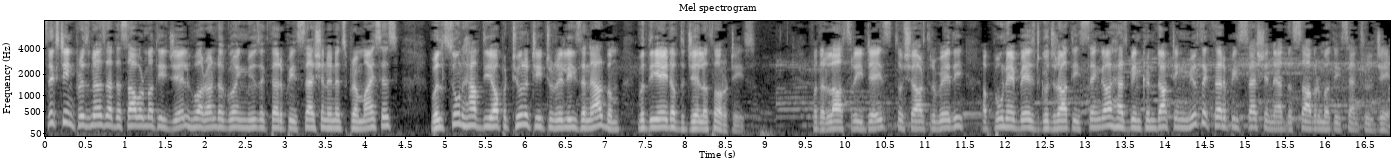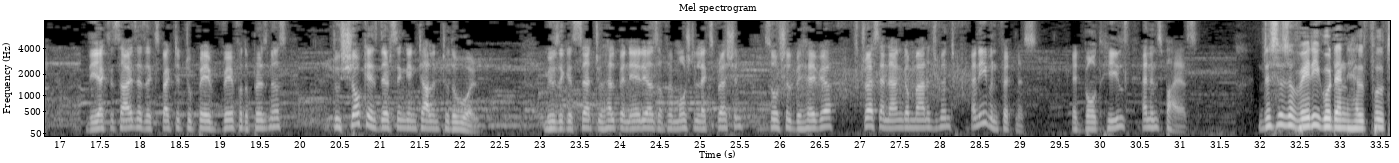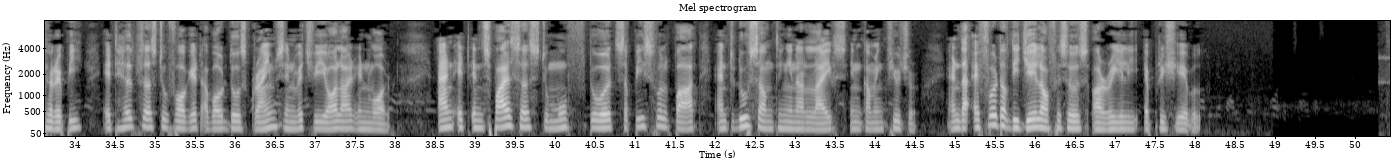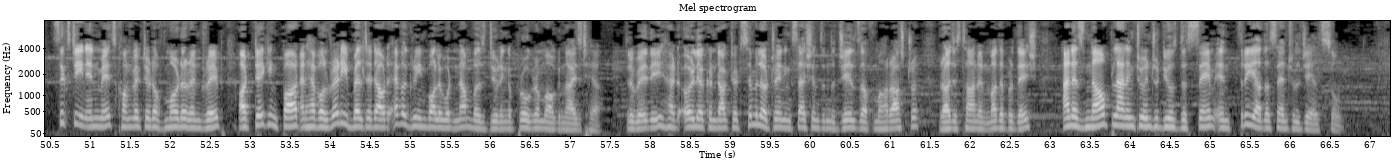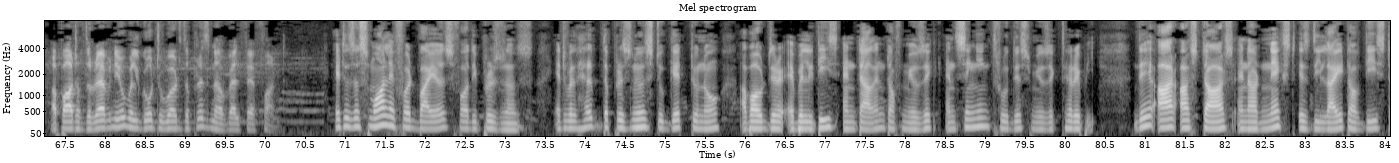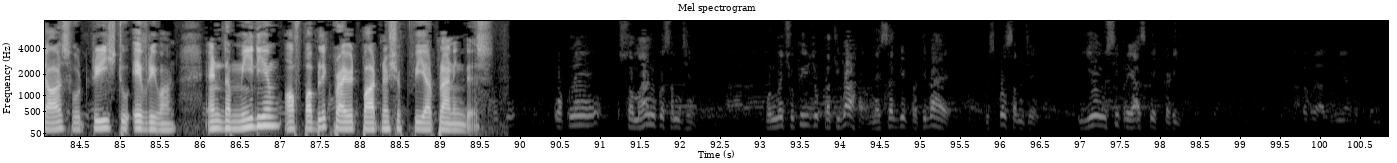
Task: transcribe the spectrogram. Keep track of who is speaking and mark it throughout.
Speaker 1: 16 prisoners at the Sabarmati jail who are undergoing music therapy session in its premises will soon have the opportunity to release an album with the aid of the jail authorities. For the last three days, Tushar Trivedi, a Pune-based Gujarati singer, has been conducting music therapy session at the Sabarmati Central Jail. The exercise is expected to pave way for the prisoners to showcase their singing talent to the world. Music is said to help in areas of emotional expression, social behavior, stress and anger management, and even fitness. It both heals and inspires.
Speaker 2: This is a very good and helpful therapy. It helps us to forget about those crimes in which we all are involved. And it inspires us to move towards a peaceful path and to do something in our lives in coming future. And the effort of the jail officers are really appreciable.
Speaker 1: 16 inmates convicted of murder and rape are taking part and have already belted out evergreen Bollywood numbers during a program organized here. Trivedi had earlier conducted similar training sessions in the jails of Maharashtra, Rajasthan and Madhya Pradesh and is now planning to introduce the same in three other central jails soon. A part of the revenue will go towards the Prisoner Welfare Fund.
Speaker 2: It is a small effort by us for the prisoners. It will help the prisoners to get to know about their abilities and talent of music and singing through this music therapy. They are our stars and our next is the light of these stars would reach to everyone and the medium of public private partnership we are planning this.
Speaker 3: वो अपने स्वमान को समझें उनमें छुपी जो प्रतिभा है नैसर्गिक प्रतिभा है उसको समझें ये उसी प्रयास की एक कड़ी है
